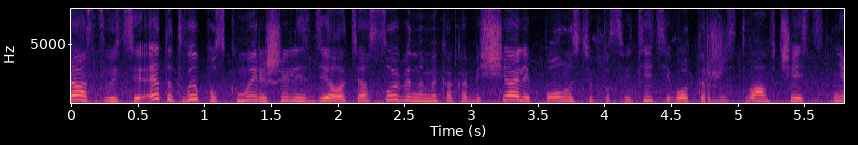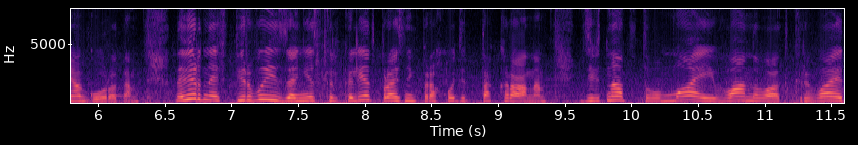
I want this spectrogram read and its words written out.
Здравствуйте! Этот выпуск мы решили сделать особенным и, как обещали, полностью посвятить его торжествам в честь Дня города. Наверное, впервые за несколько лет праздник проходит так рано. 19 мая Иваново открывает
